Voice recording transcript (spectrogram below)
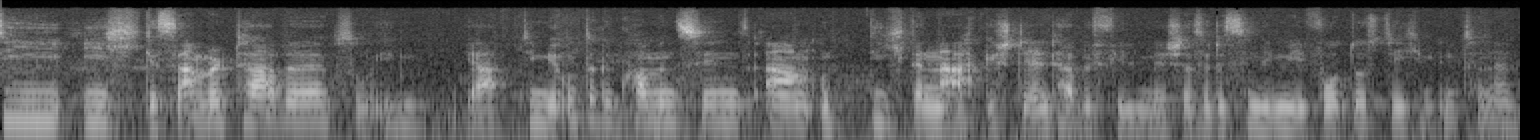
die ich gesammelt habe, so eben, ja, die mir untergekommen sind ähm, und die ich dann nachgestellt habe filmisch. Also das sind irgendwie Fotos, die ich im Internet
